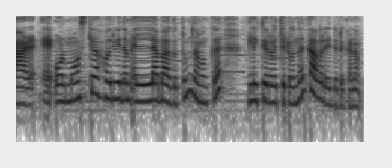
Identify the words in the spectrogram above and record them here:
താഴെ ഓൾമോസ്റ്റ് ഒരുവിധം എല്ലാ ഭാഗത്തും നമുക്ക് ഗ്ലിറ്റർ വെച്ചിട്ടൊന്ന് കവർ ചെയ്തെടുക്കണം.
